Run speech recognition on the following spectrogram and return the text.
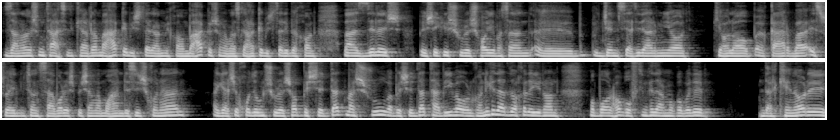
زنانشون تحصیل کردن و حق بیشتری هم می‌خوان و حقشون هم هست که حق بیشتری بخوان و از دلش به شکل شورش های مثلا جنسیتی در میاد که حالا غرب و اسرائیل می‌تونن سوارش بشن و مهندسیش کنن. اگرچه خود اون شورش ها به شدت مشروع و به شدت طبیعی و ارگانیک در داخل ایران ما بارها گفتیم که در مقابل در کنار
